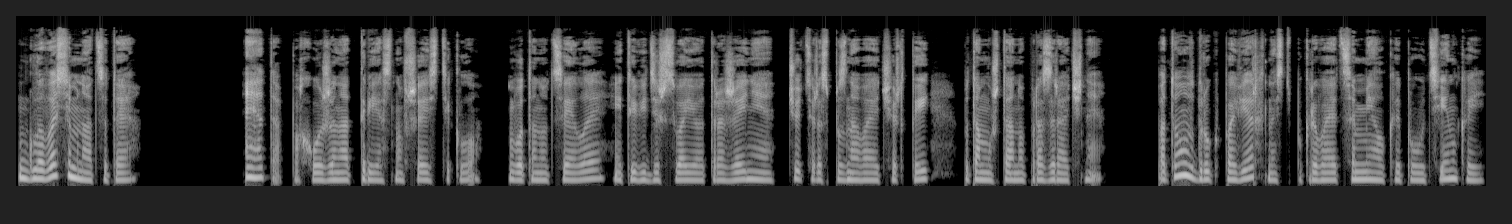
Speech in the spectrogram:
Глава 17. Это похоже на треснувшее стекло. Вот оно целое, и ты видишь свое отражение, чуть распознавая черты, потому что оно прозрачное. Потом вдруг поверхность покрывается мелкой паутинкой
